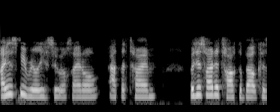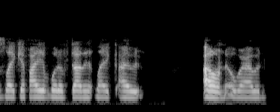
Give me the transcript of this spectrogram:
I used to be really suicidal at the time, which is hard to talk about because like if I would have done it, like I, would- I don't know where I would.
